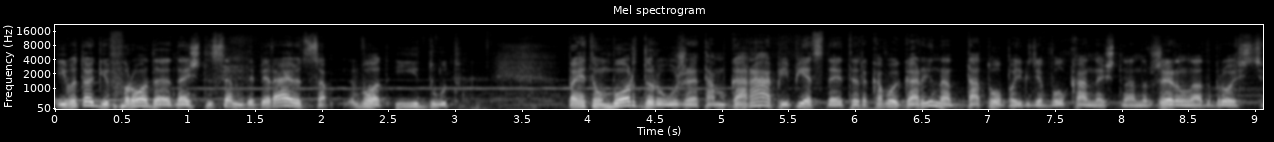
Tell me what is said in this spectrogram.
И в итоге Фродо, значит, и Сэм добираются, вот, и идут. Поэтому Мордору уже, там гора, пипец, до этой роковой горы надо дотопать, где вулкан, значит, надо, в жерло надо бросить,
